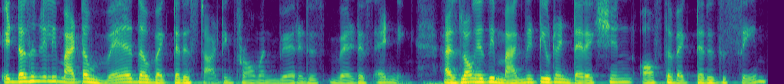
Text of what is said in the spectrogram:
It doesn't really matter where the vector is starting from and where it is where it is ending. As long as the magnitude and direction of the vector is the same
